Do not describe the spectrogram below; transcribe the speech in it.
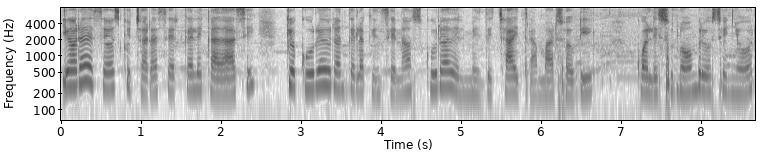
y ahora deseo escuchar acerca del Ekadasi que ocurre durante la quincena oscura del mes de Chaitra, marzo-abril. ¿Cuál es su nombre, oh Señor?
